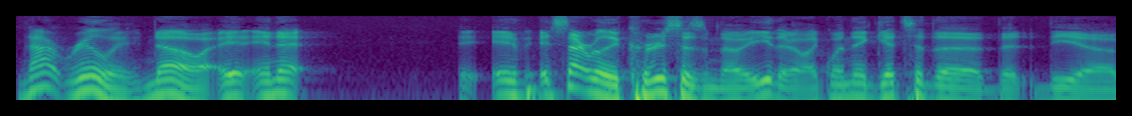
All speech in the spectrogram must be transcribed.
not really, no, and it, it, it's not really a criticism though either. Like when they get to the the the, uh,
